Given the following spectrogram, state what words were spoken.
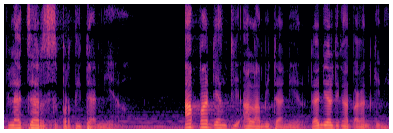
Belajar seperti Daniel apa yang dialami Daniel. Daniel dikatakan gini.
